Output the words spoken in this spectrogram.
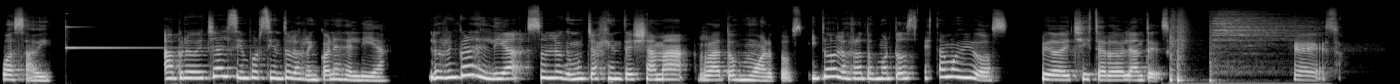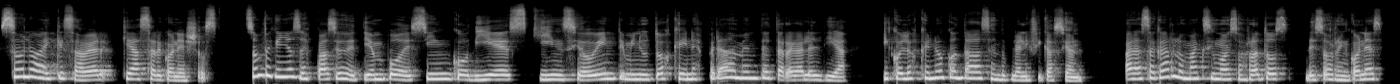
Wasabi. Aprovecha al 100% los rincones del día. Los rincones del día son lo que mucha gente llama ratos muertos. Y todos los ratos muertos están muy vivos. Ruido de chiste redoblantes. ¿Qué es eso? Solo hay que saber qué hacer con ellos. Son pequeños espacios de tiempo de 5, 10, 15 o 20 minutos que inesperadamente te regala el día y con los que no contabas en tu planificación. Para sacar lo máximo de esos ratos, de esos rincones,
